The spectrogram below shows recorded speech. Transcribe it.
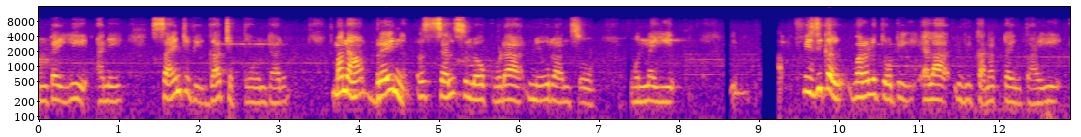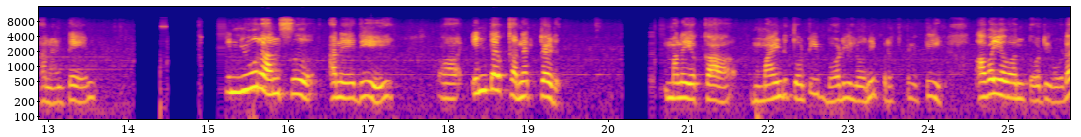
ఉంటాయి అని సైంటిఫిక్గా చెప్తూ ఉంటారు. మన బ్రెయిన్ సెల్స్లో కూడా న్యూరాన్స్ ఉన్నాయి. ఫిజికల్ వరల్డ్తోటి ఎలా ఇవి కనెక్ట్ అవుతాయి అని అంటే న్యూరాన్స్ అనేది ఇంటర్ కనెక్టెడ్ మన యొక్క మైండ్ తోటి బాడీలోని ప్రతి ప్రతి అవయవంతో కూడా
